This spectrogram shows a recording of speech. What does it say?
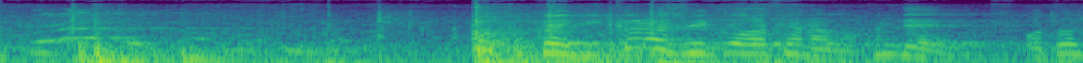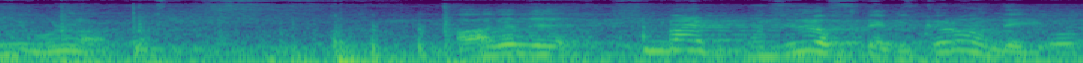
타볼게. 그래, 미끄러질 것 같아, 나도. 근데 어떤지 몰라. 아, 근데 신발 문질렀을 때 미끄러운데, 이거.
